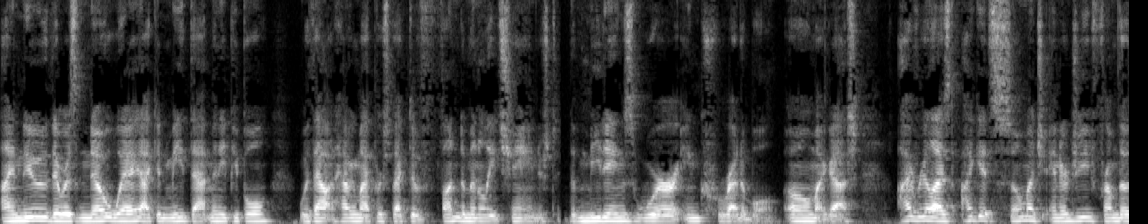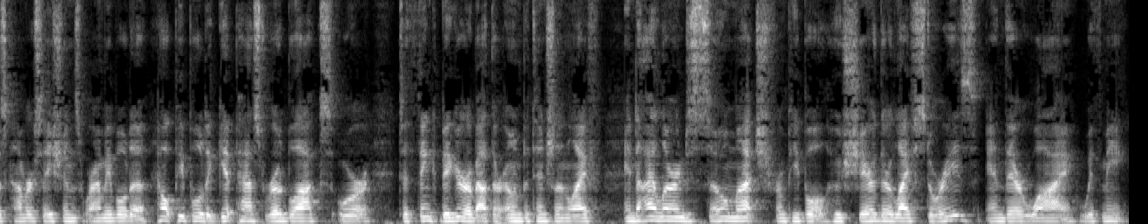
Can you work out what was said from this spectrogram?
I knew there was no way I could meet that many people without having my perspective fundamentally changed. The meetings were incredible. Oh my gosh. I realized I get so much energy from those conversations where I'm able to help people to get past roadblocks or to think bigger about their own potential in life and I learned so much from people who shared their life stories and their why with me.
